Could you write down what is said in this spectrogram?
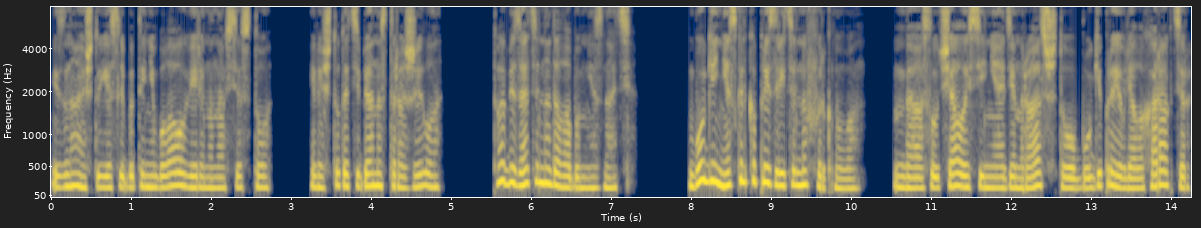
и знаю, что если бы ты не была уверена на все сто, или что-то тебя насторожило, то обязательно дала бы мне знать». Буги несколько презрительно фыркнула. Да, случалось и не один раз, что Буги проявляла характер,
